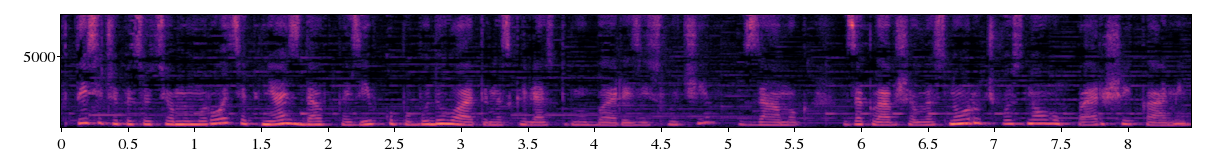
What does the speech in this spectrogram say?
В 1507 році князь дав вказівку побудувати на скелястому березі Случі замок, заклавши власноруч в основу перший камінь.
